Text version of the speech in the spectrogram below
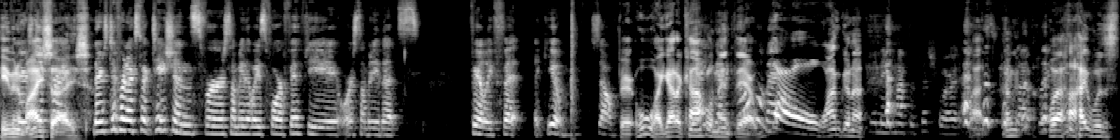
even at there's my size. There's different expectations for somebody that weighs 450 or somebody that's fairly fit like you. So Fair. Ooh, I got a compliment a there. compliment. Whoa, I'm gonna. Then you have to fish for it. I, I'm, That free. well, I was,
